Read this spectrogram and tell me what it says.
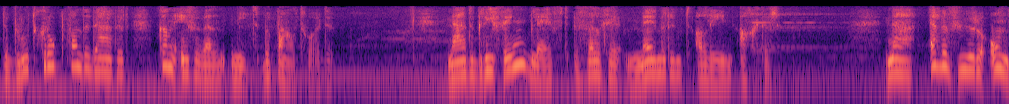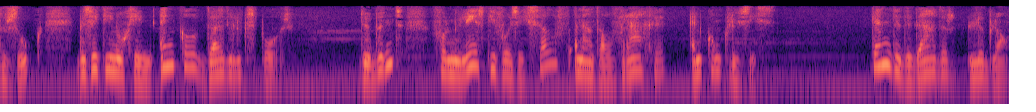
De bloedgroep van de dader kan evenwel niet bepaald worden. Na de briefing blijft Velge mijmerend alleen achter. Na elf uren onderzoek bezit hij nog geen enkel duidelijk spoor. Dubbend formuleert hij voor zichzelf een aantal vragen en conclusies. Kende de dader Leblanc?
